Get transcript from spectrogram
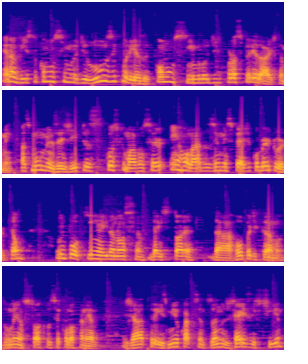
Era visto como um símbolo de luz e pureza, como um símbolo de prosperidade também. As múmias egípcias costumavam ser enroladas em uma espécie de cobertor. Então, um pouquinho aí da nossa da história da roupa de cama, do lençol que você coloca nela. Já há 3.400 anos já existia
